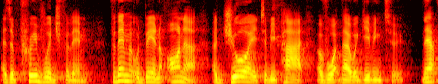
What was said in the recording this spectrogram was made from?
as a privilege for them. For them, it would be an honor, a joy to be part of what they were giving to. Now,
